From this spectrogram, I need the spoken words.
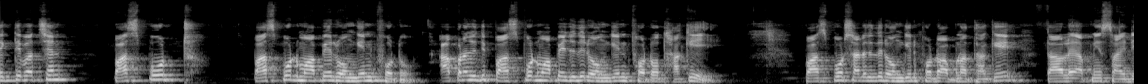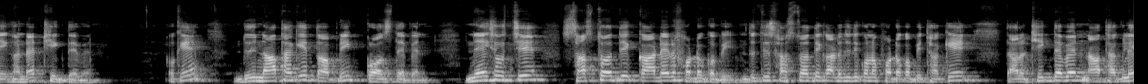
দেখতে পাচ্ছেন পাসপোর্ট পাসপোর্ট মাপের রঙিন ফটো। আপনার যদি পাসপোর্ট মাপে যদি রঙিন ফটো থাকে, পাসপোর্ট সাইডে যদি রঙিন ফটো আপনার থাকে, তাহলে আপনি সাইডে এখানটায় ঠিক দেবেন। ওকে? যদি না থাকে, তো আপনি ক্রস দেবেন। নেক্সট হচ্ছে স্বাস্থ্যসাথী কার্ডের ফটোকপি যদি স্বাস্থ্যসাথী কার্ডে যদি কোনো ফটোকপি থাকে, তাহলে ঠিক দেবেন, না থাকলে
